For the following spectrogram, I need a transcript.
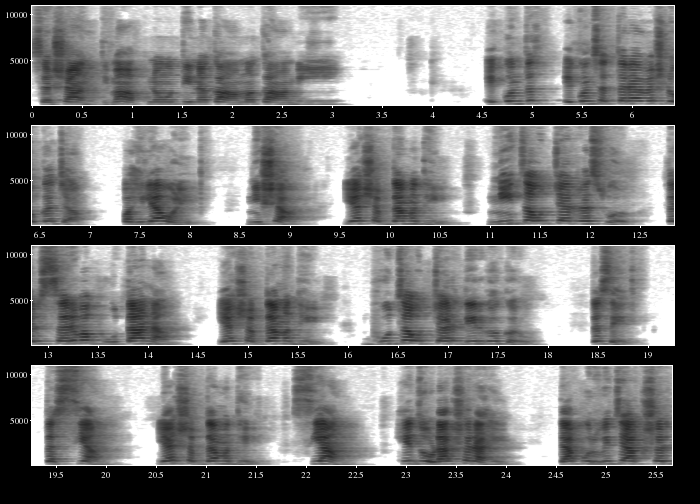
स शान्तिमाप्नोति न कामकामी। एकोणत एकोणसत्तराव्या श्लोकाच्या पहिल्या ओळीत निशा या शब्दामध्ये नीचा उच्चार रस्व तर सर्व भूताना या शब्दामध्ये भूचा उच्चार दीर्घ करू। तसेच तस्याम या शब्दामध्ये स्याम हे जोडाक्षर आहे. त्यापूर्वीचे अक्षर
